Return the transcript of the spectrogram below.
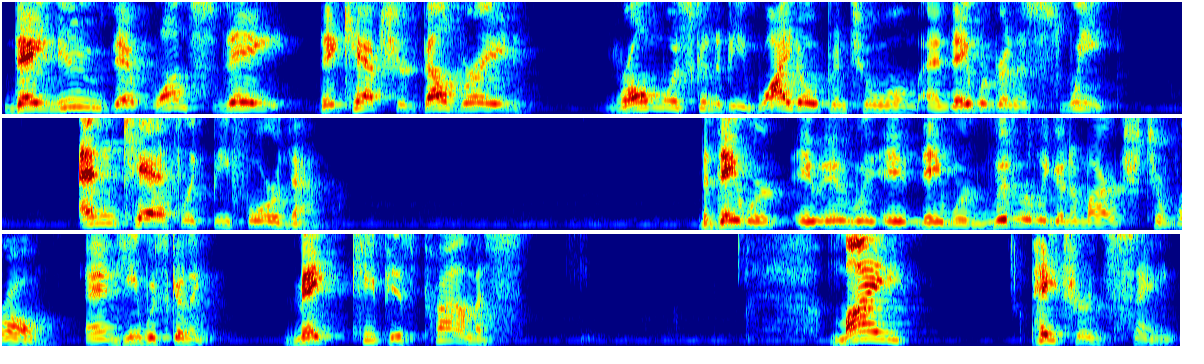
they knew that once they they captured Belgrade, Rome was going to be wide open to them and they were going to sweep any Catholic before them. That they were it, it, it, they were literally going to march to Rome and he was going to make keep his promise. My patron saint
